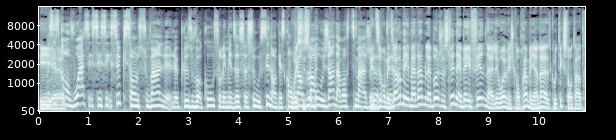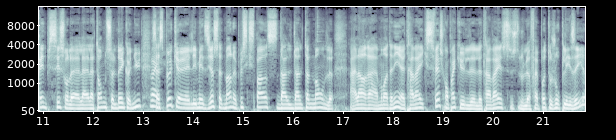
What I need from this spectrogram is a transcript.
Et, Mais c'est ce euh, qu'on voit, c'est ceux qui sont souvent le, le plus vocaux sur les médias sociaux aussi. Donc, est-ce qu'on Oui, peut en ça, vouloir mais- aux gens d'avoir cette image-là? On me dit, ah, mais madame là-bas, Jocelyne est bien fine. Allez, ouais, mais je comprends, mais il y en a à côté qui sont en train de pisser sur le- la, la tombe du soldat inconnu. Ouais. Ça se peut que les médias se demandent un peu ce qui se passe dans, le- dans le tas de monde. Là. Alors, à un moment donné, il y a un travail qui se fait. Je comprends que le, le travail ne le fait pas toujours plaisir,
